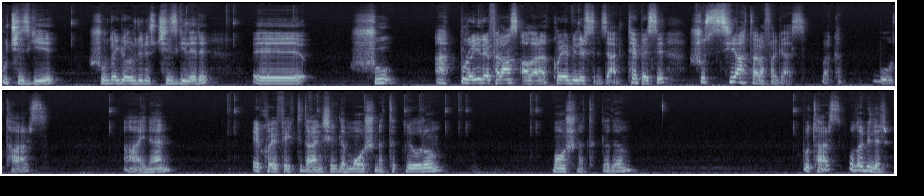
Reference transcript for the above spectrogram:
bu çizgiyi şurada gördüğünüz çizgileri ee, şu ah, burayı referans alarak koyabilirsiniz. Yani tepesi şu siyah tarafa gelsin. Bakın bu tarz. Aynen. Echo efekti de aynı şekilde motion'a tıklıyorum. Motion'a tıkladım. Bu tarz olabilir.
